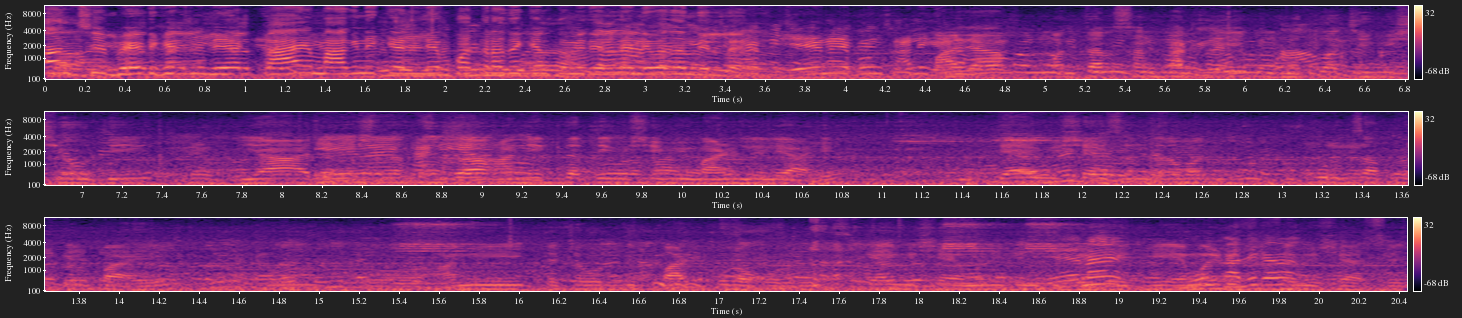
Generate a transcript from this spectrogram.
भेट घेतलेली आहे. काय मागणी केलेली आहे? पत्र देखील तुम्ही दिलं निवेदन दिलंय माझ्या मतदारसंघातली महत्वाची विषय होती. या अधिवेशनात अनेकदा ते विषय मी मांडलेले आहे त्या विषयासंदर्भात जो कुपूरचा प्रकल्प आहे. तो आम्ही त्याच्यावरती पाठपुरावा करू त्या विषयामध्ये एम आय डीचा विषय असेल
